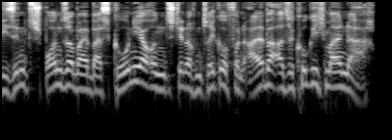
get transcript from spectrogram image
die sind Sponsor bei Baskonia und stehen auf dem Trikot von Alba, also gucke ich mal nach.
